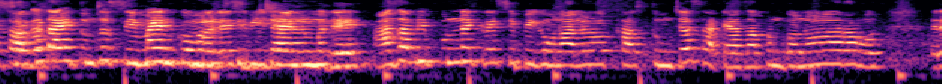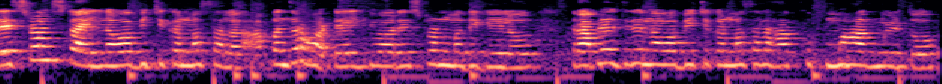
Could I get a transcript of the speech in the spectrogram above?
स्वागत आहे तुमचं सीमा अँड कोमल रेसिपी चॅनलमध्ये. आज आम्ही पुन्हा एक रेसिपी घेऊन आलेलो आहोत. खास तुमच्यासाठी आज आपण बनवणार आहोत restaurant style nawabi chicken masala आपण जर हॉटेल किंवा रेस्टॉरंटमध्ये गेलो तर आपल्याला तिथे नवाबी चिकन मसाला हा खूप महाग मिळतो.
